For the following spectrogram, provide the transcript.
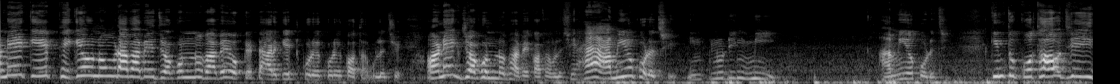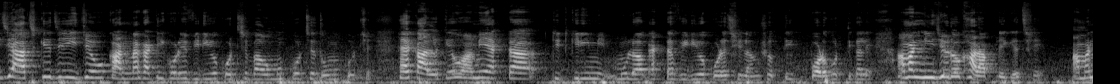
অনেক এর থেকেও নোংরাভাবে, জঘন্যভাবে ওকে টার্গেট করে করে কথা বলেছে। অনেক জঘন্যভাবে কথা বলেছে। হ্যাঁ আমিও করেছি ইনক্লুডিং মি আমিও করেছি। কিন্তু কোথাও যে এই যে আজকে যে এই যে ও কান্নাকাটি করে ভিডিও করছে বা অমুক করছে, তমুক করছে হ্যাঁ কালকেও আমি একটা টিটকিরি মূলক একটা ভিডিও করেছিলাম, সত্যি পরবর্তীকালে। আমার নিজেরও খারাপ লেগেছে, আমার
